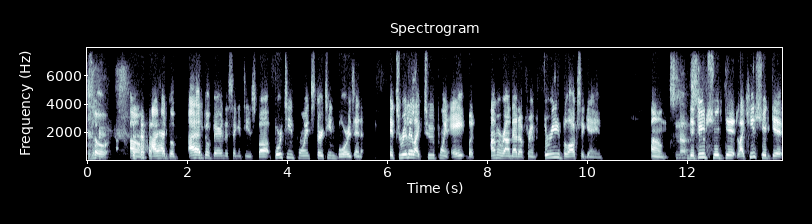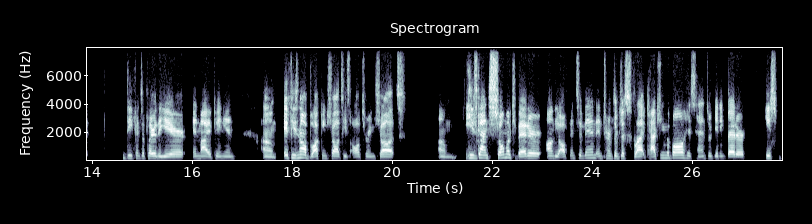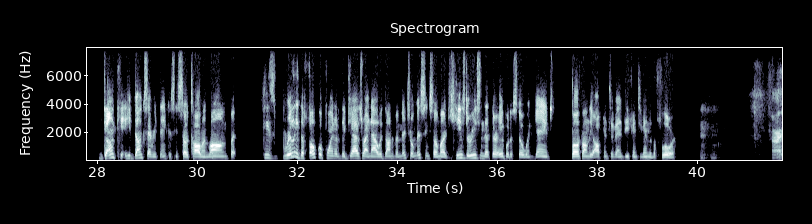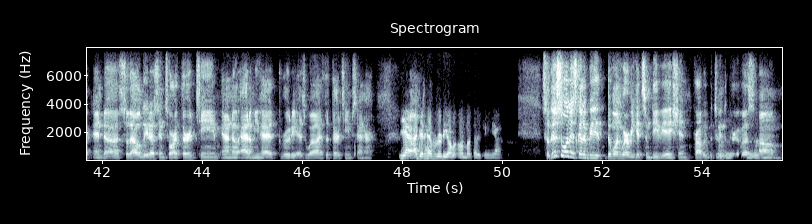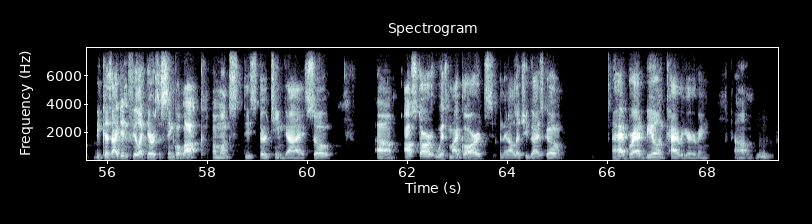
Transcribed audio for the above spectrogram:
So um, I had go I had Gobert in the second team spot. 14 points, 13 boards, and it's really like 2.8, but I'm around that up for him. Three blocks a game. Um, the dude should get like he should get defensive player of the year, in my opinion. Um, if he's not blocking shots, he's altering shots. Um, he's gotten so much better on the offensive end in terms of just flat catching the ball. His hands are getting better. He's dunk he dunks everything because he's so tall and long, but he's really the focal point of the Jazz right now with Donovan Mitchell missing so much. He's the reason that they're able to still win games, both on the offensive and defensive end of the floor. Mm-hmm. All right. And uh, so that will lead us into our third team. And I know, Adam, you had Rudy as well as the third team center. Yeah, um, I did have Rudy on, on my third team. Yeah. So this one is going to be the one where we get some deviation, probably between mm-hmm. the three of us, mm-hmm. um, because I didn't feel like there was a single lock amongst these third team guys. So um, I'll start with my guards, and then I'll let you guys go. I had Brad Beal and Kyrie Irving. Um, mm.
